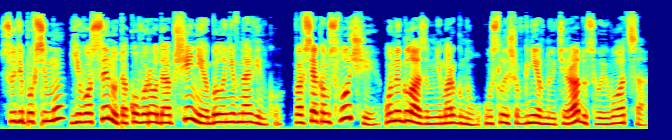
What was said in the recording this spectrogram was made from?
Судя по всему, его сыну такого рода общение было не в новинку. Во всяком случае, он и глазом не моргнул, услышав гневную тираду своего отца.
